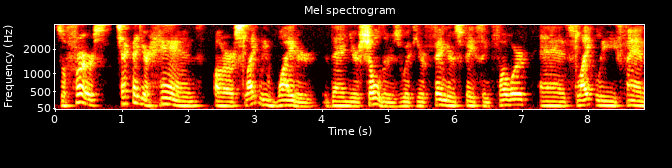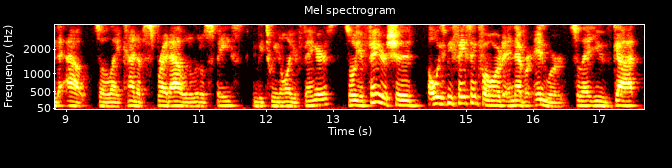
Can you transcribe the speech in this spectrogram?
So first, check that your hands are slightly wider than your shoulders with your fingers facing forward and slightly fanned out. So like kind of spread out with a little space in between all your fingers. So your fingers should always be facing forward and never inward so that you've got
